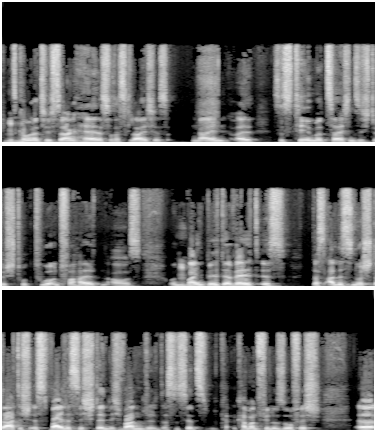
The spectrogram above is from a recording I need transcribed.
Jetzt mhm. kann man natürlich sagen, hä, das ist doch das Gleiche. Nein, weil Systeme zeichnen sich durch Struktur und Verhalten aus. Und mhm. mein Bild der Welt ist, dass alles nur statisch ist, weil es sich ständig wandelt. Das ist jetzt, kann man philosophisch äh,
